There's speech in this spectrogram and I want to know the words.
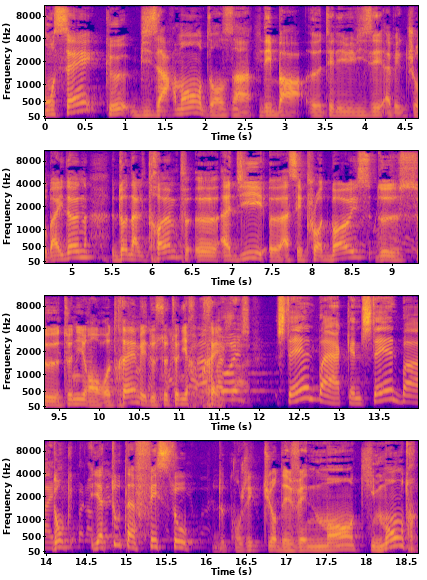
On sait que, bizarrement, dans un débat euh, télévisé avec Joe Biden, Donald Trump euh, a dit euh, à ses Proud Boys de se tenir en retrait, mais de se tenir prêt. Donc, il y a tout un faisceau de conjectures, d'événements qui montrent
